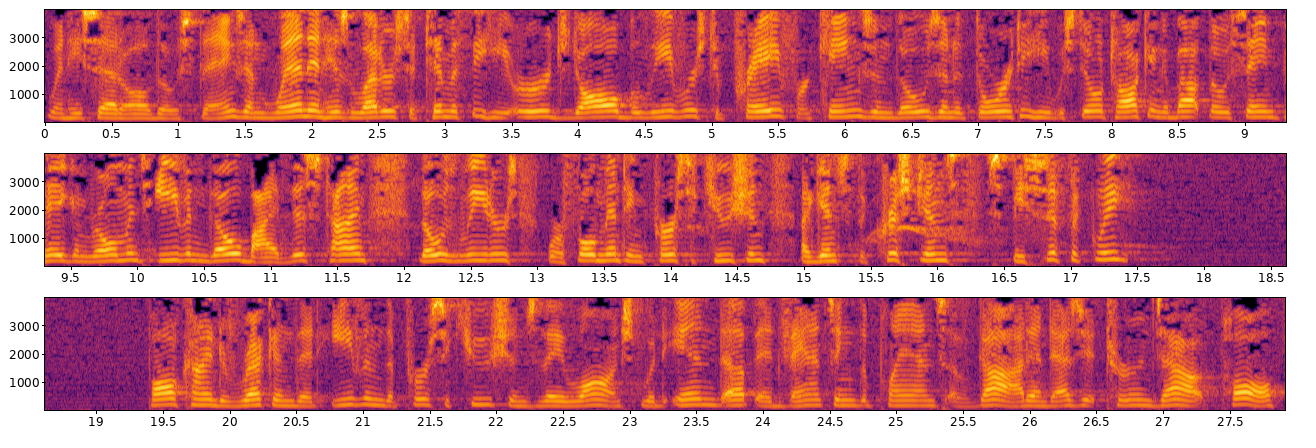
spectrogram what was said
when he said all those things. And when in his letters to Timothy he urged all believers to pray for kings and those in authority, he was still talking about those same pagan Romans, even though by this time those leaders were fomenting persecution against the Christians specifically. Paul kind of reckoned that even the persecutions they launched would end up advancing the plans of God. And as it turns out, Paul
